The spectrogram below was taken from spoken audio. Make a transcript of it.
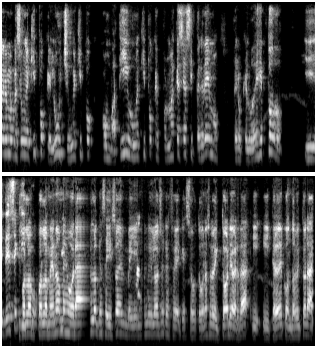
tenemos que ser un equipo que luche, un equipo combativo, un equipo que por más que sea si perdemos, pero que lo deje todo. Y de ese equipo... Por lo, por lo menos mejorar lo que se hizo en Beijing 2008, que, fue, que se obtuvo una sola victoria, ¿verdad? Y, y creo que con dos victorias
